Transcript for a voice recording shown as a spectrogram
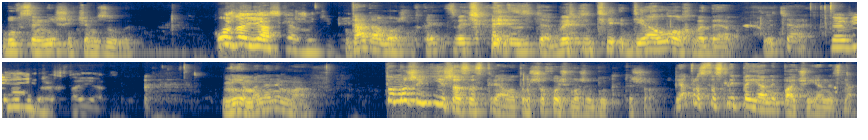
був сильніший, ніж зуби. Можно я скажу тебе? Да, да, можна звичайно, звичайно. Ми ж ді- діалог ведемо. Звичайно. У тебя виниры стоят. Ні, в мене нема. То може їжа застряла, там що хоч може бути. Ти що? Я просто сліпий, я не бачу, я не знаю.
